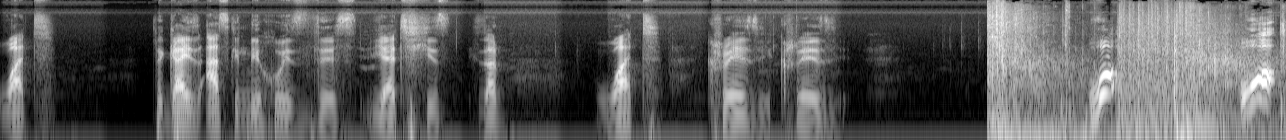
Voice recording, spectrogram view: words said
What? The guy is asking me who is this, yet he's he's on. What? Crazy, crazy. What? What?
